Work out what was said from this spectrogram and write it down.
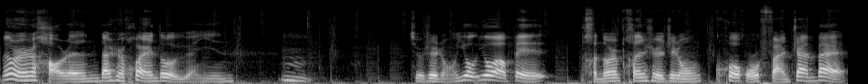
没有人是好人，但是坏人都有原因，嗯就是这种又又要被很多人喷是这种（括弧反战败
